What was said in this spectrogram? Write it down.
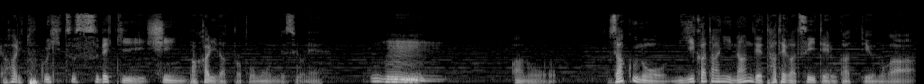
やはり特筆すべきシーンばかりだったと思うんですよね。うう。ん。あの、ザクの右肩になんで盾がついているかっていうのが、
